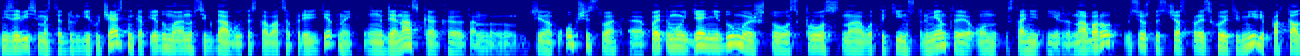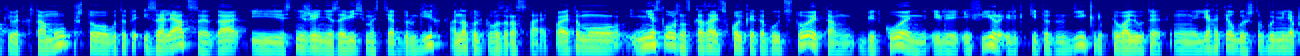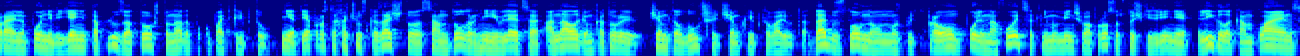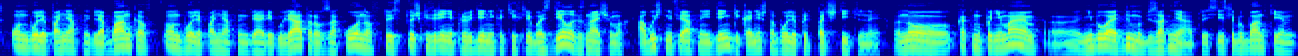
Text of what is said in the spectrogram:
независимость от других участников, я думаю, она всегда будет оставаться приоритетной для нас, как э, там, членов общества. Э, поэтому я не думаю, что спрос на вот вот такие инструменты, он станет ниже. Наоборот, все, что сейчас происходит в мире, подталкивает к тому, что вот эта изоляция, да, и снижение зависимости от других, она только возрастает. Поэтому мне сложно сказать, сколько это будет стоить, там, биткоин или эфир или какие-то другие криптовалюты. Я хотел бы, чтобы вы меня правильно поняли, я не топлю за то, что надо покупать крипту. Нет, я просто хочу сказать, что сам доллар не является аналогом, который чем-то лучше, чем криптовалюта. Да, безусловно, он, может быть, в правовом поле находится, к нему меньше вопросов с точки зрения legal, compliance, compliance, он более понятный для банков, он более понятный для регуляторов, законов. То есть с точки зрения проведения каких-либо сделок значимых, обычные фиатные деньги, конечно, более предпочтительные. Но, как мы понимаем, э, не бывает дыма без огня. То есть если бы банки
